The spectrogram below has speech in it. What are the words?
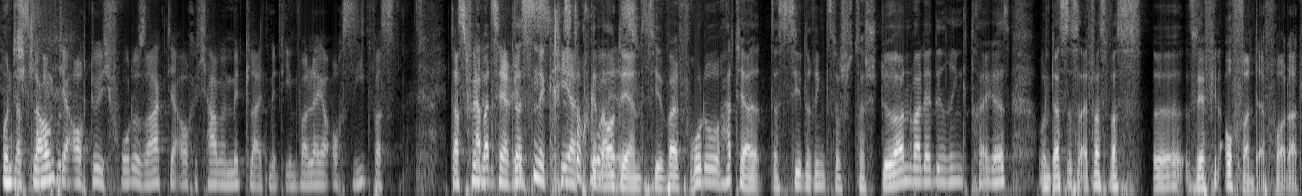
Und das ich glaube, kommt ja auch durch. Frodo sagt ja auch, ich habe Mitleid mit ihm, weil er ja auch sieht, was das für aber eine zerrissene das Kreatur ist doch genau ist. deren Ziel, weil Frodo hat ja das Ziel, den Ring zu zerstören, weil er den Ringträger ist. Und das ist etwas, was äh, sehr viel Aufwand erfordert,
